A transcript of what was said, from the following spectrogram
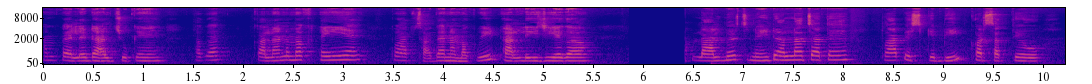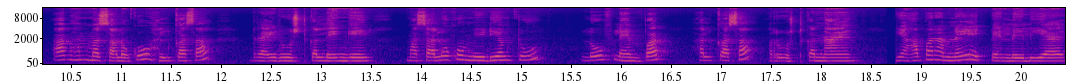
हम पहले डाल चुके हैं। अगर काला नमक नहीं है तो आप सादा नमक भी डाल लीजिएगा। आप लाल मिर्च नहीं डालना चाहते हैं तो आप स्किप भी कर सकते हो। अब हम मसालों को हल्का सा ड्राई रोस्ट कर लेंगे। मसालों को मीडियम टू लो फ्लेम पर हल्का सा रोस्ट करना है। यहाँ पर हमने एक पैन ले लिया है।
